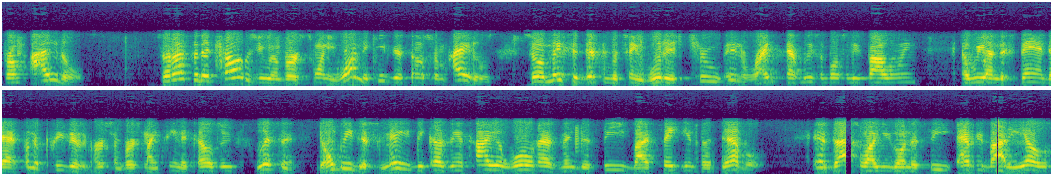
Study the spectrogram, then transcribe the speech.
from idols. So that's what it tells you in verse 21 to keep yourselves from idols. So it makes a difference between what is true and right that we're supposed to be following. And we understand that from the previous verse in verse 19, it tells you, listen, don't be dismayed because the entire world has been deceived by Satan the devil. And that's why you're going to see everybody else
